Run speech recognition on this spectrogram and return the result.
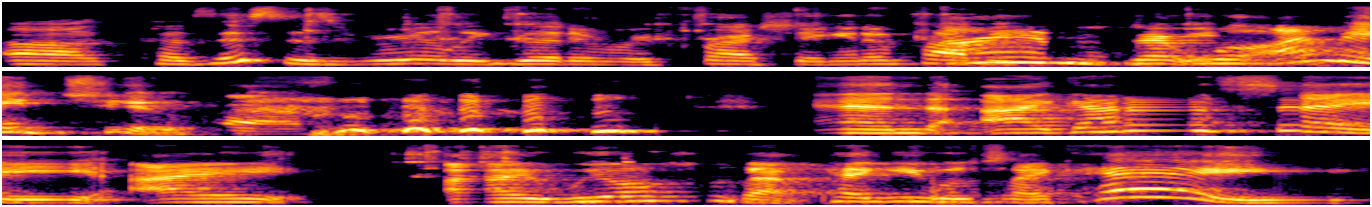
because this is really good and refreshing. And it I probably am very well. I made two. and I gotta say, I, I, we also got Peggy was like, "Hey,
